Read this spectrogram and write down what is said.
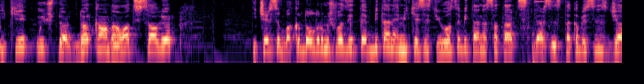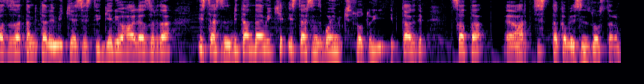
2, 3, 4. 4 kanaldan hava atışı sağlıyor. İçerisi bakır doldurmuş vaziyette. Bir tane M.2 SSD yuvası, bir tane SATA artist dersiniz takabilirsiniz. Cihazda zaten bir tane M.2 SSD geliyor hali hazırda. İsterseniz bir tane daha M.2, isterseniz bu M.2 slotu iptal edip SATA e, artist takabilirsiniz dostlarım.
